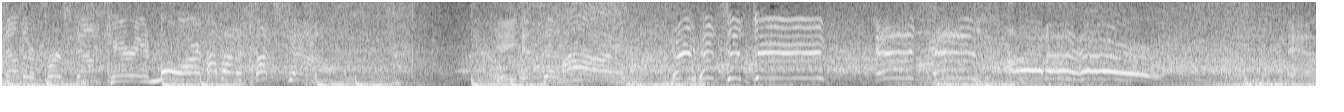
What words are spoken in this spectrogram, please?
Another first down carry and more. How about a touchdown? He hits it high. He hits it deep. It is out of here. And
